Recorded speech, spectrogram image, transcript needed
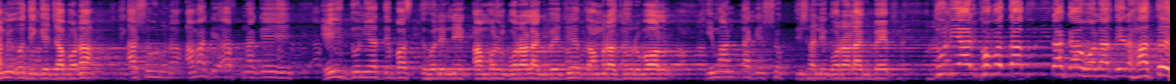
আমি ওদিকে যাব না। আসুন, আমাকে আপনাকে এই দুনিয়াতে বাঁচতে হলে নেক আমল করা লাগবে, যেহেতু আমরা দুর্বল। ইমানটাকে শক্তিশালী করা লাগবে। দুনিয়ার ক্ষমতা টাকাওয়ালাদের হাতে,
